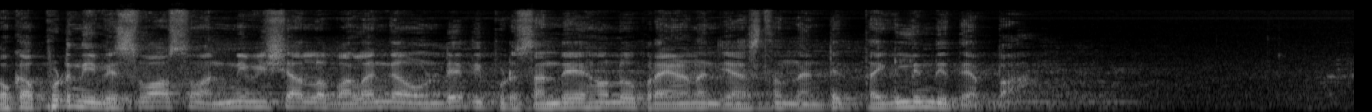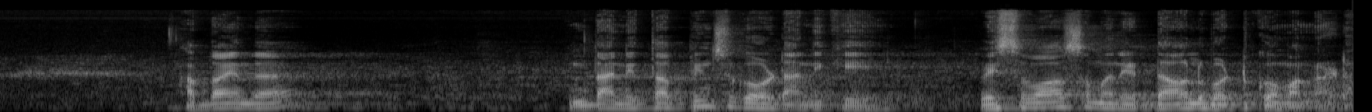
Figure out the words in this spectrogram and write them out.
ఒకప్పుడు నీ విశ్వాసం అన్ని విషయాల్లో బలంగా ఉండేది ఇప్పుడు సందేహంలో ప్రయాణం చేస్తుందంటే తగిలింది దెబ్బ. అర్థమైందా? దాన్ని తప్పించుకోవడానికి విశ్వాసం అనే డాలు పట్టుకోమన్నాడు.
